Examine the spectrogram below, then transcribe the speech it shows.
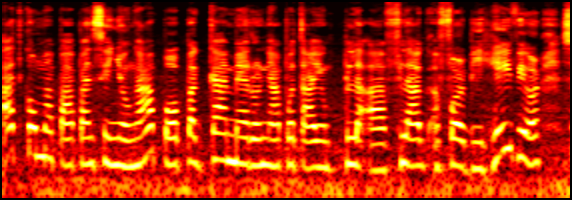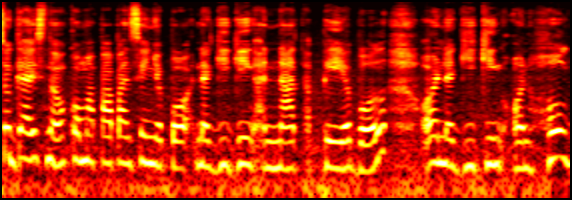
At kung mapapansin nyo nga po, pagka meron nga po tayong uh, flag for behavior, so guys, no, kung mapapansin nyo po, nagiging uh, not payable or nagiging on hold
